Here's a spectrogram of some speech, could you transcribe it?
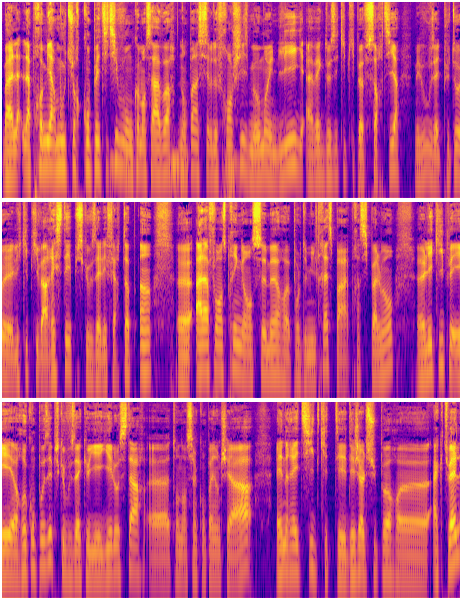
bah, la, première mouture compétitive où on commence à avoir non pas un système de franchise mais au moins une ligue avec deux équipes qui peuvent sortir. Mais vous vous êtes plutôt euh, l'équipe qui va rester puisque vous allez faire top 1 euh, à la fois en spring et en summer euh, pour le 2013 principalement. L'équipe est recomposée puisque vous accueillez Yellow Star ton ancien compagnon de chez AA N-Rated qui était déjà le support actuel.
